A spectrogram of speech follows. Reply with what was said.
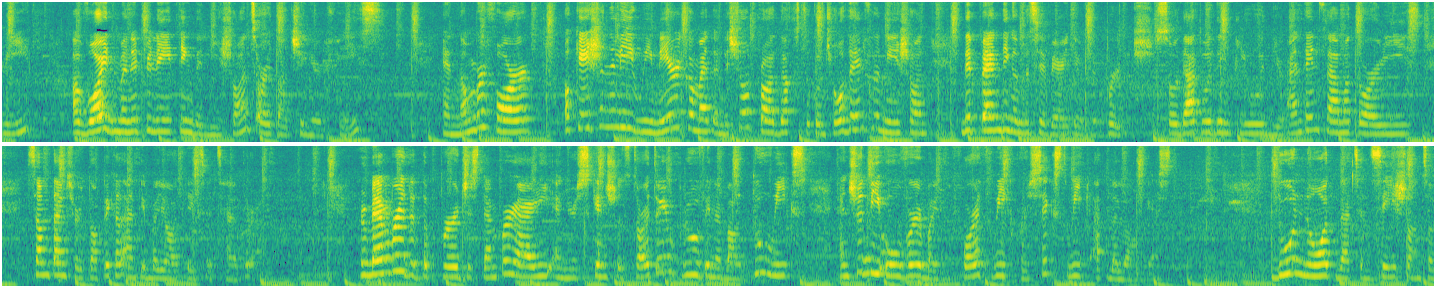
three, avoid manipulating the lesions or touching your face. And number four, occasionally we may recommend additional products to control the inflammation depending on the severity of the purge. So that would include your anti-inflammatories, sometimes your topical antibiotics, etc. Remember that the purge is temporary and your skin should start to improve in about 2 weeks and should be over by the 4th week or 6th week at the longest. Do note that sensations of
